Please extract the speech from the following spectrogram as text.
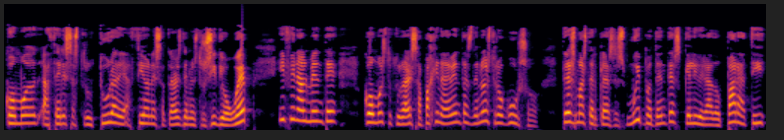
cómo hacer esa estructura de acciones a través de nuestro sitio web y finalmente cómo estructurar esa página de ventas de nuestro curso. Tres masterclasses muy potentes que he liberado para ti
